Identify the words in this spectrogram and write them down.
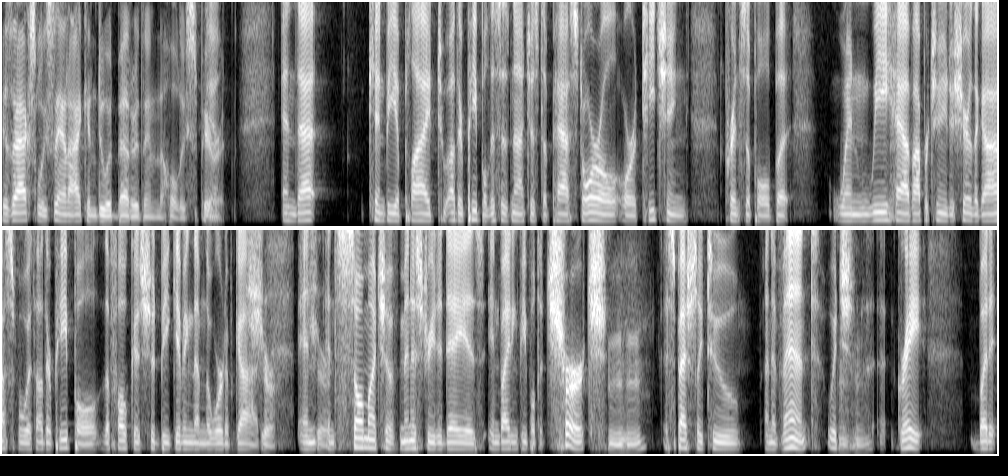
is actually saying, I can do it better than the Holy Spirit. and that can be applied to other people. This is not just a pastoral or a teaching principle, but when we have opportunity to share the gospel with other people, the focus should be giving them the word of God. Sure, And sure. and so much of ministry today is inviting people to church, Mm-hmm. especially to an event, which uh, great, but it,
